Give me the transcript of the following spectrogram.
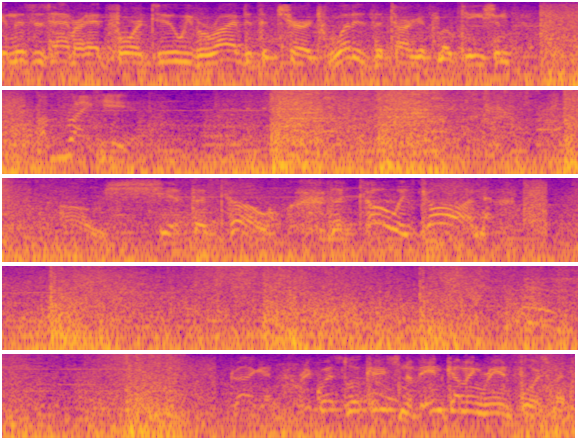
Dragon, this is Hammerhead 4-2. We've arrived at the church. What is the target's location? I'm right here. Oh, shit, the toe. The toe is gone! Dragon, request location of incoming reinforcements.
